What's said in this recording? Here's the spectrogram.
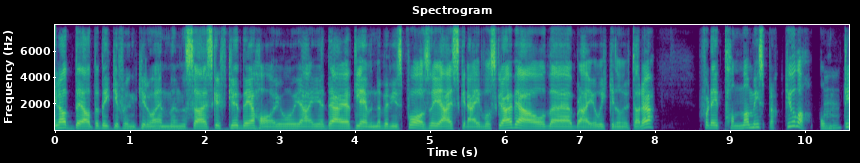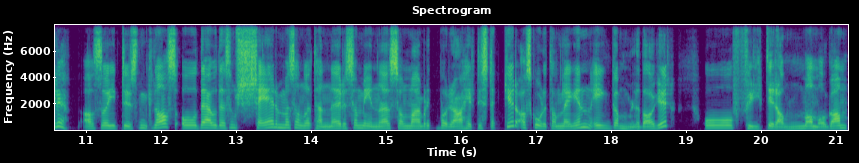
Akkurat det at det ikke funker å henvende seg skriftlig, det har jo jeg Det er et levende bevis på. Altså, jeg skreiv og skreiv, jeg, og det blei jo ikke noe ut av det. Fordi tanna mi sprakk jo, da. Ordentlig. Altså i tusen knas. Og det er jo det som skjer med sånne tenner som mine, som er blitt bora helt i stykker av skoletannlegen i gamle dager, og fylt i randen med amalgam.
